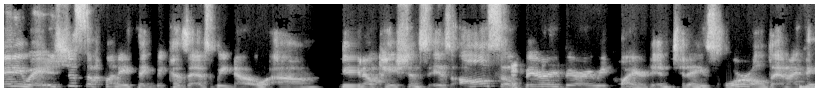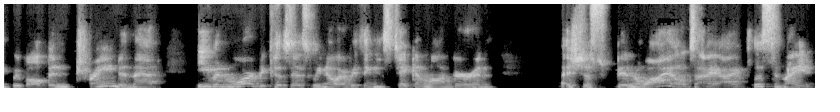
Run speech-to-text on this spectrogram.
anyway, it's just a funny thing because as we know, um, you know, patience is also very, very required in today's world. And I think we've all been trained in that even more because as we know everything has taken longer and it's just been wild. I, I listen my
